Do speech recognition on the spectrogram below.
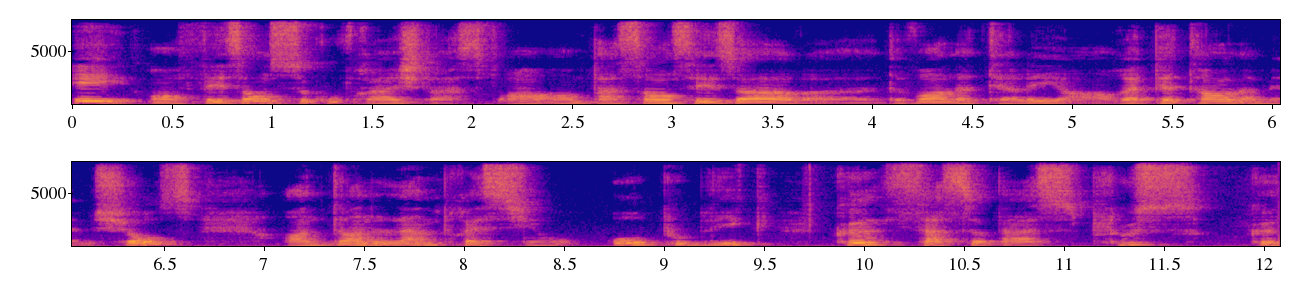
Et en faisant ce couvrage-là, en, passant ces heures euh, devant la télé, en répétant la même chose, on donne l'impression au public que ça se passe plus que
